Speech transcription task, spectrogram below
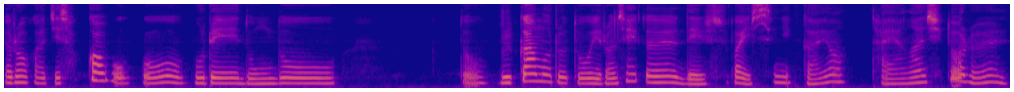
여러 가지 섞어보고 물의 농도 또 물감으로도 이런 색을 낼 수가 있으니까요. 다양한 시도를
